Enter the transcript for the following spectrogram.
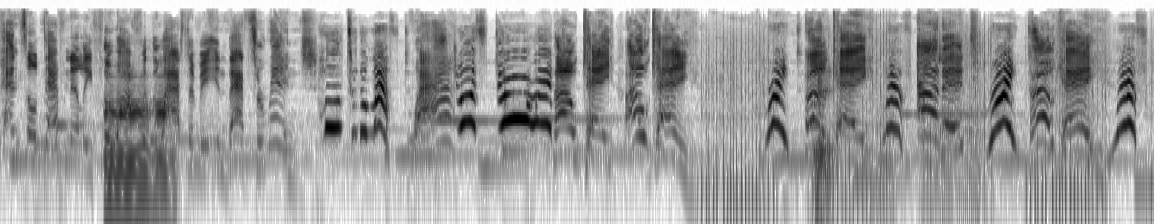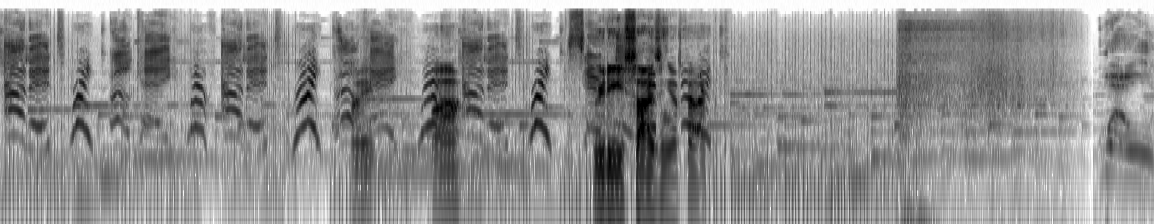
pencil definitely flew off with the Mm-hmm. last of it in that syringe. Pull to the left. What? Just do it. Okay, okay, Right. okay. Right. Right. Left. On it. Right. 3D sizing effect. Well,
